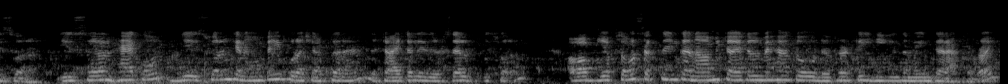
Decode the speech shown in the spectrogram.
ईश्वरन। ये ईश्वरन है कौन? ये ईश्वरन के नाम पे ही पूरा चैप्टर है। The title is itself Iswaran. अब आप जब समझ सकते हैं इनका नाम ही टाइटल में है तो definitely he is the main character right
